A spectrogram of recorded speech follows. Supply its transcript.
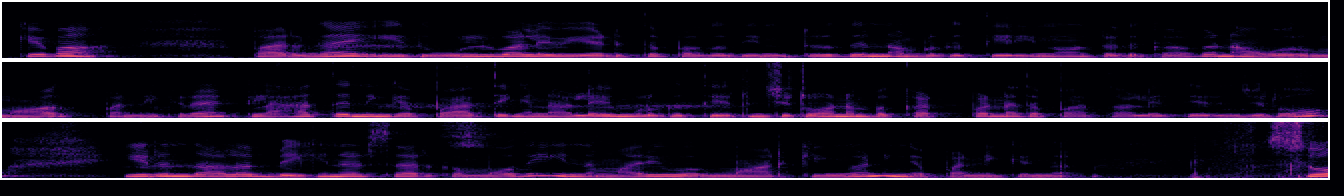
ஓகேவா பாருங்கள் இது உள்வளைவு எடுத்த பகுதின்றது நம்மளுக்கு தெரியணுன்றதுக்காக நான் ஒரு மார்க் பண்ணிக்கிறேன். கிளாத்தை நீங்கள் பார்த்தீங்கனாலே உங்களுக்கு தெரிஞ்சிடும். நம்ம கட் பண்ணதை பார்த்தாலே தெரிஞ்சிடும். இருந்தாலும் பிகினர்ஸாக இருக்கும் போது இந்த மாதிரி ஒரு மார்க்கிங்கும் நீங்கள் பண்ணிக்கோங்க. ஸோ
